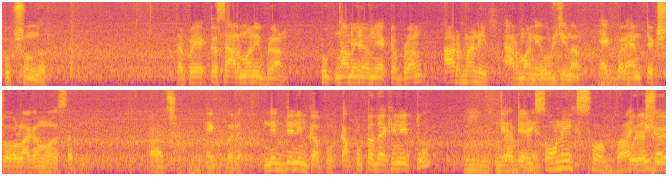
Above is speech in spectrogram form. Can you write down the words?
খুব সুন্দর। তারপরে একটা আছে আরমানি ব্র্যান্ড খুব নামি দামি একটা ব্র্যান্ড আরমানির? আরমানি অরিজিনাল একবার হ্যান্ডটেক সহ লাগানো আছে আপনার। আচ্ছা। একবারে। নেট ডেনিম কাপড়। কাপড়টা দেখেন একটু। Net ফ্যাব্রিক্স অনেক সফট ভাই। পরে শুয়ে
